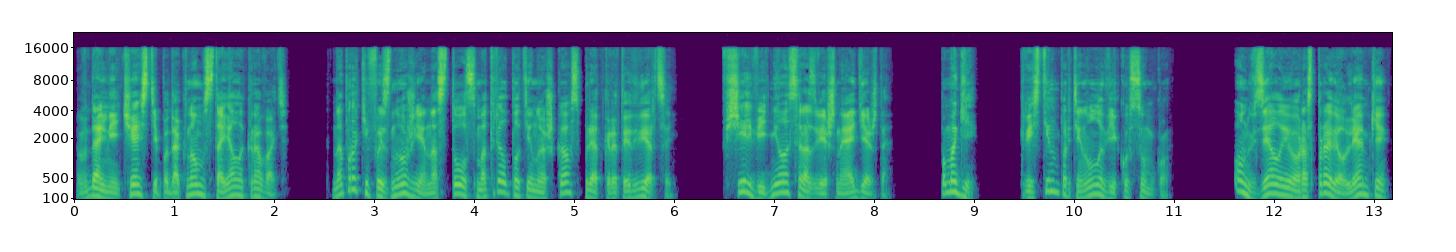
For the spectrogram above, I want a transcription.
В дальней части под окном стояла кровать. Напротив изножья на стол смотрел платяной шкаф с приоткрытой дверцей. В щель виднелась развешенная одежда. «Помоги!» Кристин протянула Вику сумку. Он взял ее, расправил лямки,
